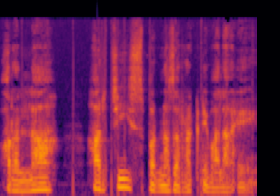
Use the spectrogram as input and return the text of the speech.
اور اللہ ہر چیز پر نظر رکھنے والا ہے۔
